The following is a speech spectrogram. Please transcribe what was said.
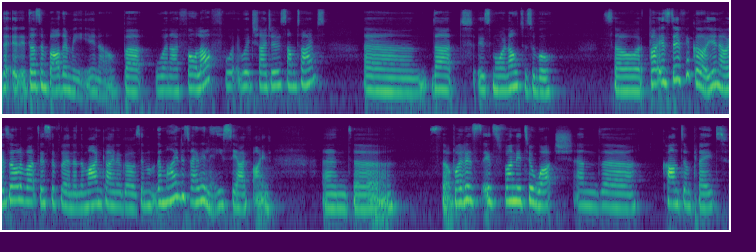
it, doesn't bother me, you know. But when I fall off, which I do sometimes, um, that is more noticeable. So, but it's difficult, you know. It's all about discipline, and the mind kind of goes. And The mind is very lazy, I find, and uh, so. But it's it's funny to watch and uh, contemplate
